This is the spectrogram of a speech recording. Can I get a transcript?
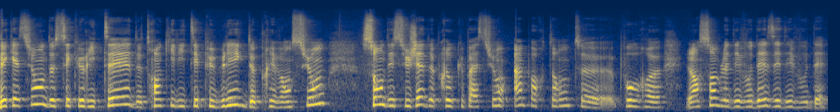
les questions de sécurité, de tranquillité publique, de prévention sont des sujets de préoccupation importantes euh, pour euh, l'ensemble des Vaudaises et des Vaudais.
